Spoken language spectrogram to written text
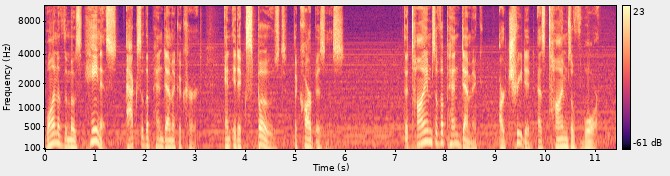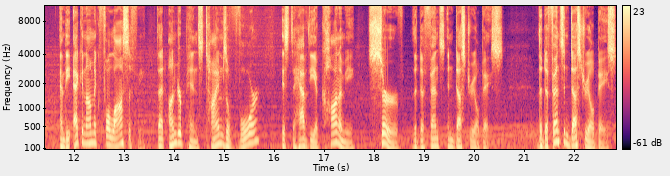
one of the most heinous acts of the pandemic occurred, and it exposed the car business. The times of a pandemic are treated as times of war. And the economic philosophy that underpins times of war is to have the economy serve the defense industrial base. The defense industrial base,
